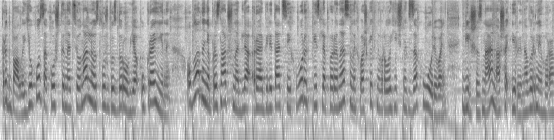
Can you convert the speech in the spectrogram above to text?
Придбали його за кошти Національної служби здоров'я України. Обладнання призначене для реабілітації хворих після перенесених важких неврологічних захворювань. Більше знає наша Ірина Вернигора.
